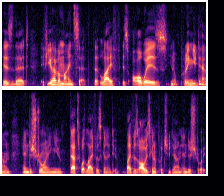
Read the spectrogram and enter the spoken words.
is that if you have a mindset that life is always, you know, putting you down and destroying you, that's what life is going to do. Life is always going to put you down and destroy you.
